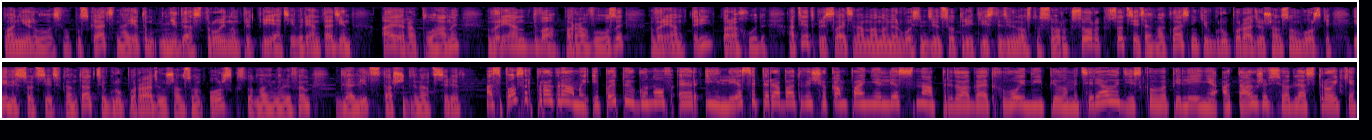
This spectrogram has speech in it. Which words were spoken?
планировалось выпускать на этом недостроенном предприятии? Вариант 1 – аэропланы, вариант 2 – паровозы, вариант 3 – пароходы. Ответ присылайте нам на номер 8 903 390 40 40 в соцсети «Одноклассники» в группу «Радио Шансон Ворске» или в соцсети ВКонтакте в группу «Радио Шансон Орск» 102.0 FM эм для лиц старше 12 лет. А спонсор программы ИП Туйгунов РИ лесоперерабатывающая компания Леснаб предлагает хвойные пиломатериалы дискового пиления, а также все для стройки.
